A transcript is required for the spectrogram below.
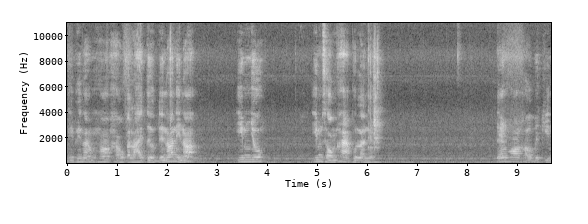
นี่พี่น้องห่อเข่ากับหลายเติบเด้นาะนี่เนาะ อิ่มอยู่ อิ่มสองคาบพุ่นละเนี่ยแดงห่อเข่าไปกิน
